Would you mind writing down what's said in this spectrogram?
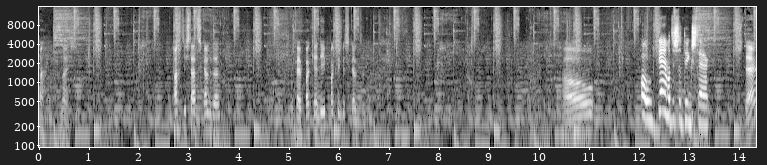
ah, nice. Achter je staat de skeleton. Oké, pak jij die, pak ik de skeleton. Oh, Oh, damn, wat is dat ding sterk. sterk?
